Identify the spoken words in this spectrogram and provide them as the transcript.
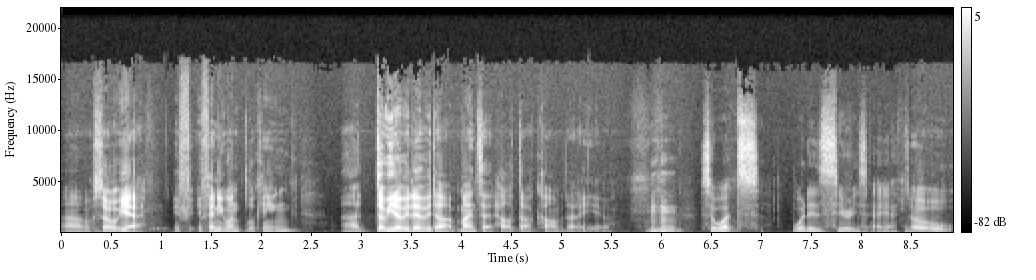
Uh, so yeah, if if anyone's looking, www.mindsethealth.com.au. so what's what is Series A? I think. So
